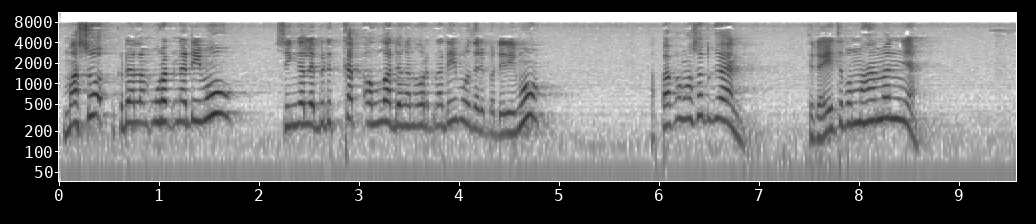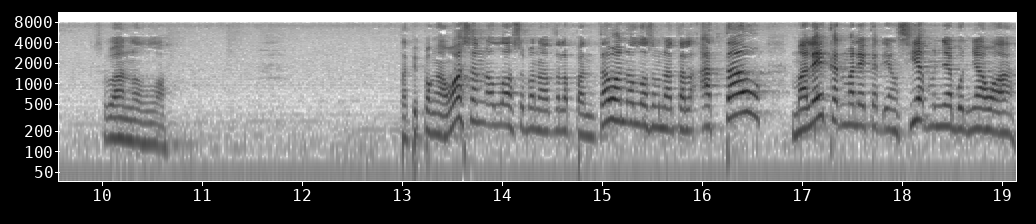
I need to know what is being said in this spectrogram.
masuk ke dalam urat nadimu sehingga lebih dekat Allah dengan urat nadimu daripada dirimu? Apakah maksudkan? Tidak itu pemahamannya. Subhanallah. Tapi pengawasan Allah Subhanahu wa taala, pantauan Allah Subhanahu wa taala atau malaikat-malaikat yang siap menyambut nyawa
